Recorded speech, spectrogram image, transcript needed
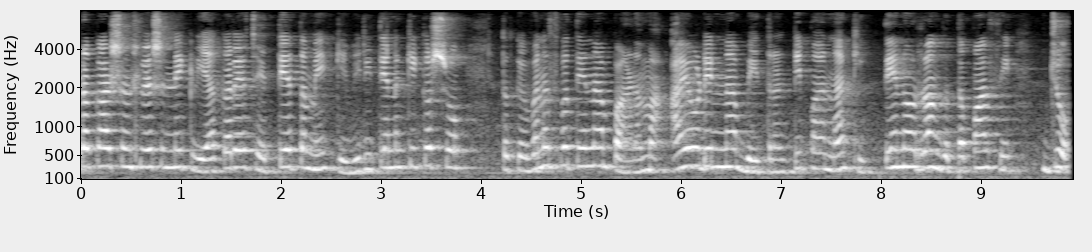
પ્રકાશ સંશ્લેષણની ક્રિયા કરે છે તે તમે કેવી રીતે નક્કી કરશો? તો કે વનસ્પતિના પાણમાં આયોડિનના બે ત્રણ ટીપા નાખી તેનો રંગ તપાસી જો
